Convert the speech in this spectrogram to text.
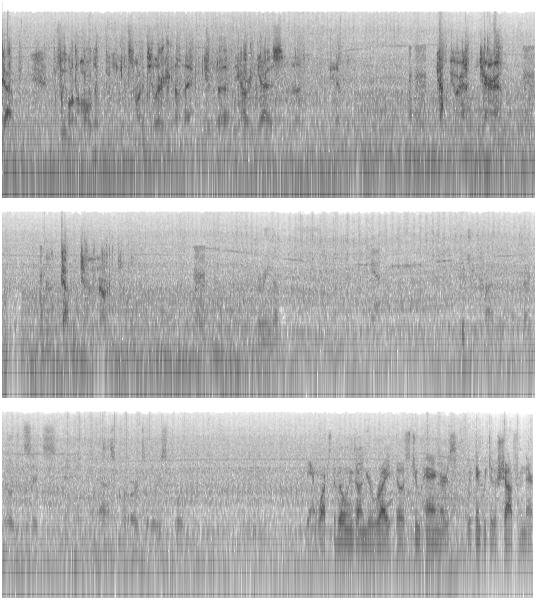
copy. If we want to hold it, we can get some artillery in on that and give, uh, the arty guys some, uh, you know. Copy, we're gonna turn around. Copy to the north. Karina, Yes. could you kindly contact Odin 6 and ask for artillery support? Yeah, watch the buildings on your right. Those two hangars. We think we took a shot from there.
